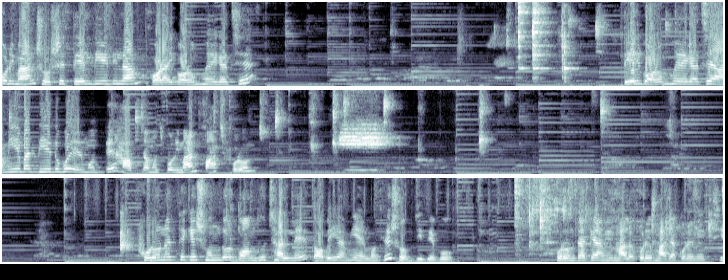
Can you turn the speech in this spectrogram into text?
পরিমাণ সর্ষের তেল দিয়ে দিলাম, কড়াই গরম হয়ে গেছে। তেল গরম হয়ে গেছে, আমি এবার দিয়ে দেবো এর মধ্যে হাফ চামচ পরিমাণ পাঁচ ফোড়ন। ফোড়নের থেকে সুন্দর গন্ধ ছাড়লে তবেই আমি এর মধ্যে সবজি দেব। ফোড়নটাকে আমি ভালো করে ভাজা করে নিচ্ছি।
